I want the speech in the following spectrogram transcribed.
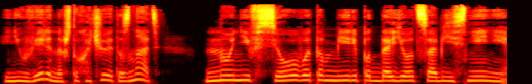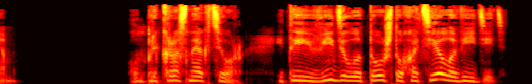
и не уверена, что хочу это знать, но не все в этом мире поддается объяснениям. Он прекрасный актер, и ты видела то, что хотела видеть.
